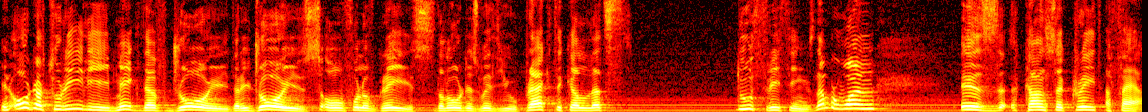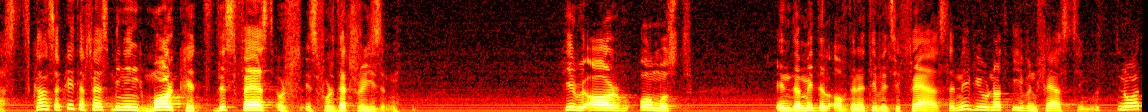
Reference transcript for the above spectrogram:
In order to really make the joy, the rejoice, oh, full of grace, the Lord is with you. Practical, let's do three things. Number one is consecrate a fast. Consecrate a fast meaning market this fast is for that reason. Here we are almost in the middle of the nativity fast, and maybe you're not even fasting. But you know what?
